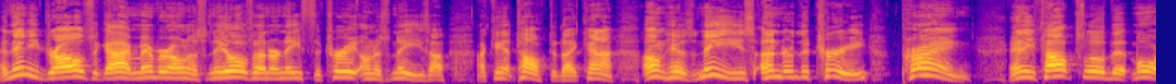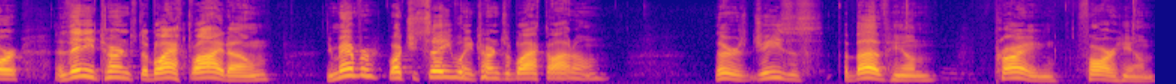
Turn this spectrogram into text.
And then he draws a guy, remember, on his knees underneath the tree, on his knees. I, I can't talk today, can I? On his knees under the tree, praying. And he talks a little bit more, and then he turns the black light on. You remember what you see when he turns the black light on? there's Jesus above him praying for him.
